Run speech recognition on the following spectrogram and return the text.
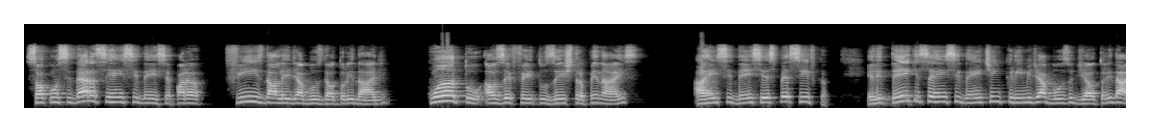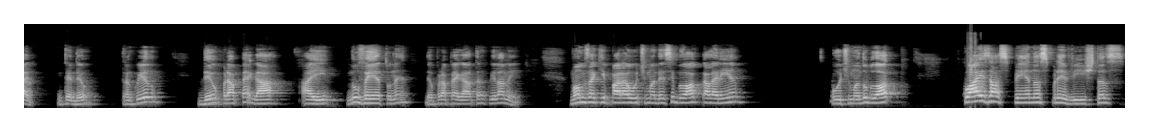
Só considera-se reincidência para fins da lei de abuso de autoridade Quanto aos efeitos extrapenais, a reincidência específica. Ele tem que ser reincidente em crime de abuso de autoridade. Entendeu? Tranquilo? Deu para pegar aí no vento, né? Deu para pegar tranquilamente. Vamos aqui para a última desse bloco, galerinha. Última do bloco. Quais as penas previstas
